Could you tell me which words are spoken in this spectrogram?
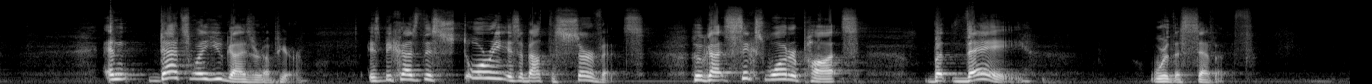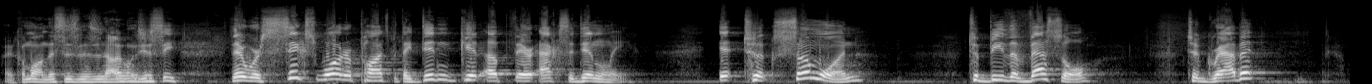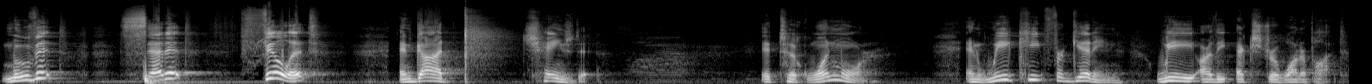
And that's why you guys are up here, is because this story is about the servants who got six water pots, but they were the seventh. Right, come on, this is, this is how I want you to see. There were six water pots, but they didn't get up there accidentally. It took someone to be the vessel to grab it, move it, set it, fill it, and God changed it. It took one more. And we keep forgetting we are the extra water pot.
